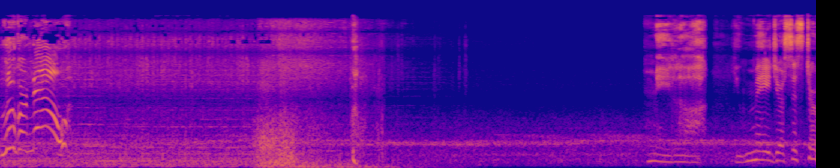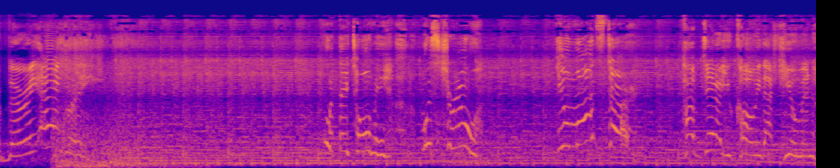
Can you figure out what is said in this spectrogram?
Ludger, now! Milla, you made your sister very angry! What they told me was true! You monster! How dare you call me that human?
